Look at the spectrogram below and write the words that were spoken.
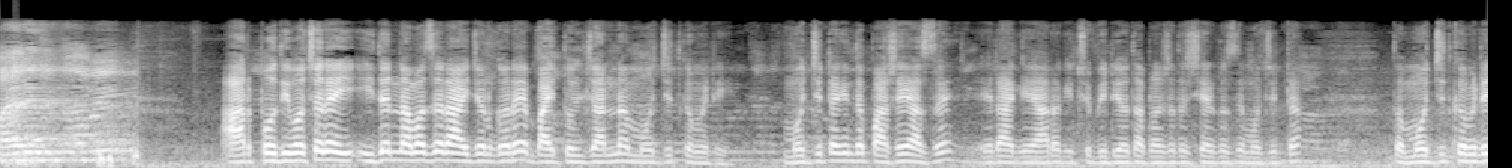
বাইরে যেতে হবে। আর প্রতি বছর এই ঈদের নামাজের আয়োজন করে বাইতুল জান্না মসজিদ কমিটি। মসজিদটা কিন্তু পাশেই আছে। এর আগে আরও কিছু ভিডিওতে আপনার সাথে শেয়ার করছে মসজিদটা। তো মসজিদ কমিটি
